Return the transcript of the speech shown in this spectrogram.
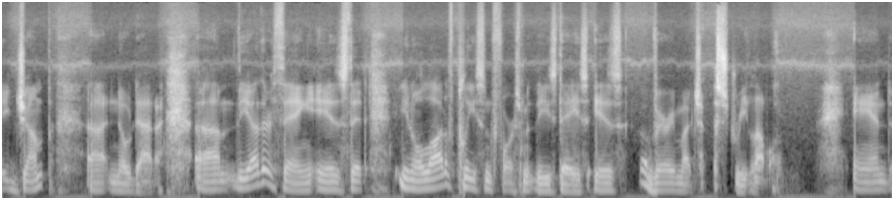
Big jump, uh, no data. Um, the other thing is that you know a lot of police enforcement these days is very much street level. And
